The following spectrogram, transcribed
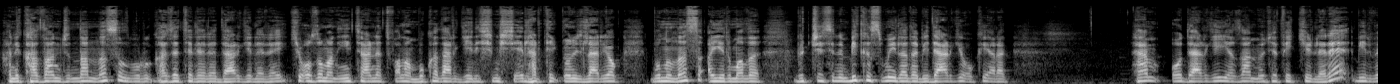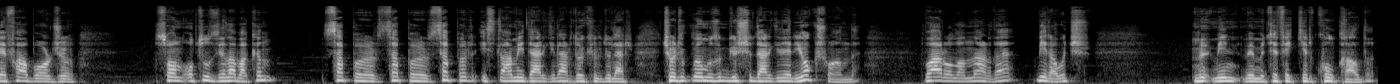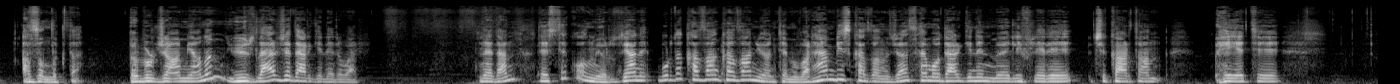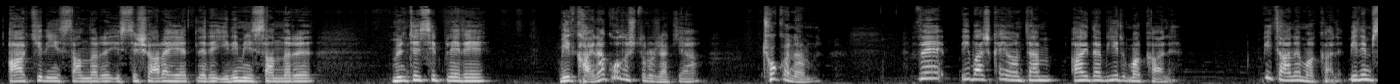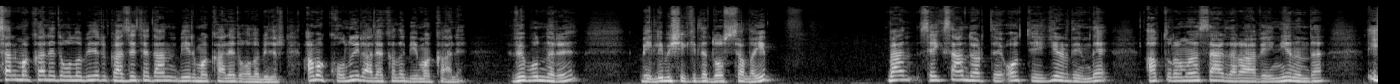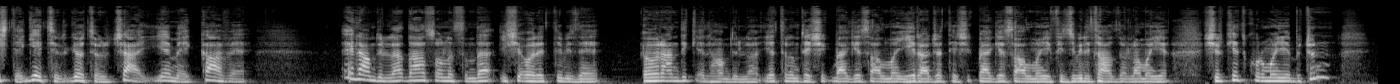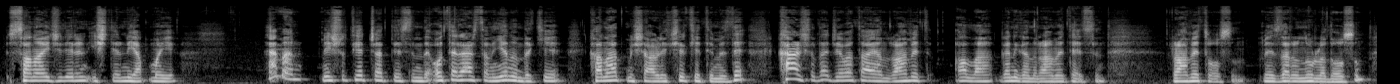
hani kazancından nasıl bu gazetelere, dergilere ki o zaman internet falan bu kadar gelişmiş şeyler, teknolojiler yok. Bunu nasıl ayırmalı? Bütçesinin bir kısmıyla da bir dergi okuyarak hem o dergiyi yazan mütefekkirlere bir vefa borcu. Son 30 yıla bakın sapır sapır sapır İslami dergiler döküldüler. Çocukluğumuzun güçlü dergileri yok şu anda. Var olanlar da bir avuç mümin ve mütefekkir kul kaldı azınlıkta. Öbür camianın yüzlerce dergileri var. Neden? Destek olmuyoruz. Yani burada kazan kazan yöntemi var. Hem biz kazanacağız hem o derginin müellifleri, çıkartan heyeti, akil insanları, istişare heyetleri, ilim insanları, müntesipleri bir kaynak oluşturacak ya. Çok önemli. Ve bir başka yöntem ayda bir makale. Bir tane makale. Bilimsel makale de olabilir, gazeteden bir makale de olabilir. Ama konuyla alakalı bir makale. Ve bunları belli bir şekilde dosyalayıp ben 84'te ODTÜ'ye girdiğimde Abdurrahman Serdar ağabeyin yanında işte getir götür çay, yemek, kahve. Elhamdülillah daha sonrasında işi öğretti bize. Öğrendik elhamdülillah. Yatırım teşvik belgesi almayı, ihracat teşvik belgesi almayı, fizibilite hazırlamayı, şirket kurmayı, bütün sanayicilerin işlerini yapmayı. Hemen Meşrutiyet Caddesi'nde Otel Arslan'ın yanındaki kanaat müşavirlik şirketimizde karşıda Cevat Ayan rahmet Allah gani gani rahmet etsin. Rahmet olsun. Mezarı nurla da olsun.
